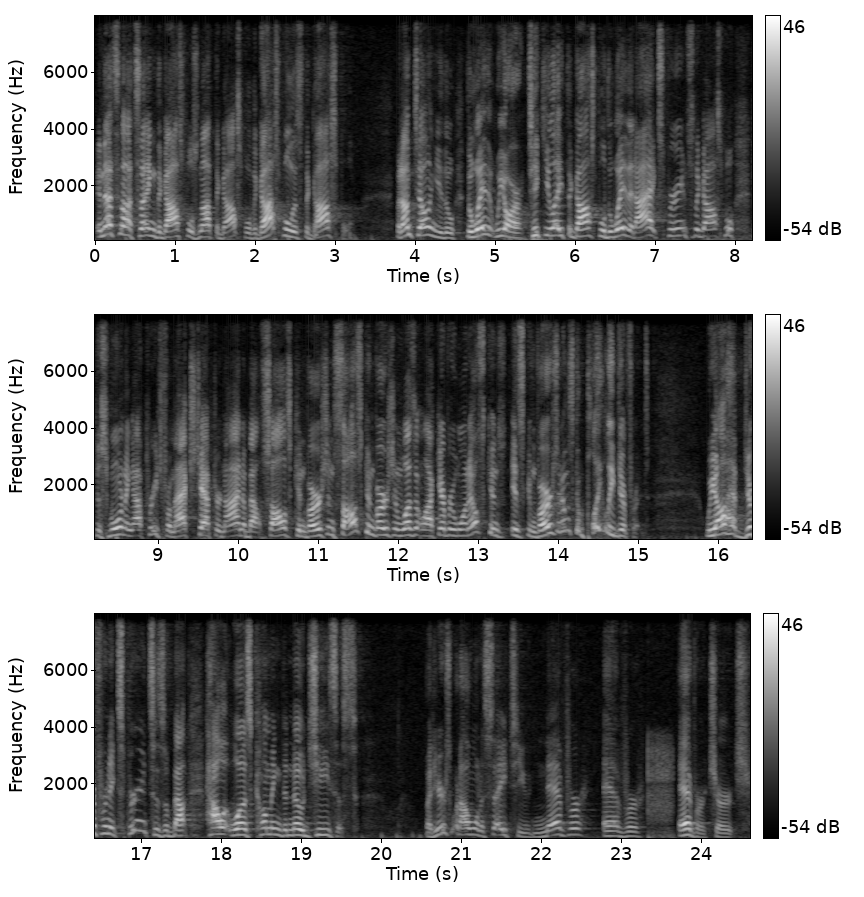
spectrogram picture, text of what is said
And that's not saying the gospel's not the gospel. The gospel is the gospel. But I'm telling you, the, the way that we articulate the gospel, the way that I experience the gospel, this morning I preached from Acts chapter 9 about Saul's conversion. Saul's conversion wasn't like everyone else's conversion, it was completely different. We all have different experiences about how it was coming to know Jesus. But here's what I want to say to you never, ever, ever, church,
